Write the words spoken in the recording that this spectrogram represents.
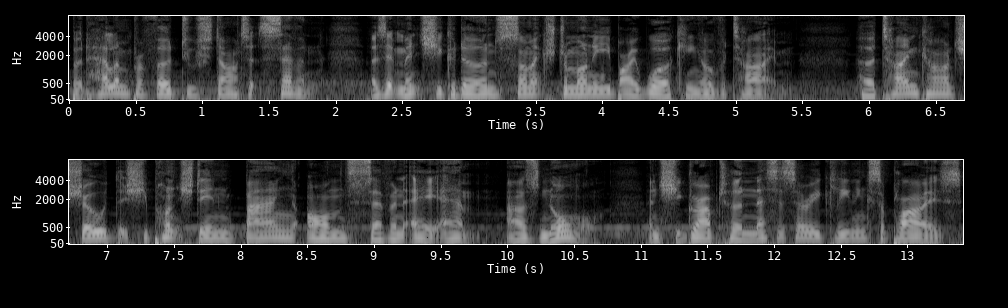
but Helen preferred to start at 7 as it meant she could earn some extra money by working overtime. Her time card showed that she punched in bang on 7 am as normal, and she grabbed her necessary cleaning supplies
